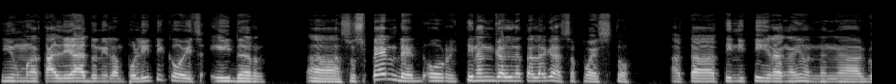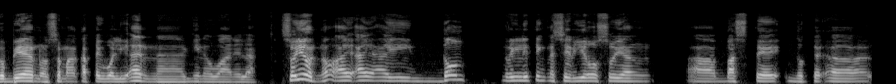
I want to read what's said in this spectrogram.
yung mga kaalyado nilang politiko is either uh, suspended or tinanggal na talaga sa pwesto at uh, tinitira ngayon ng uh, gobyerno sa mga katiwalian na ginawa nila. So yun, no? I, I, I don't really think na seryoso yung uh, Baste, Dute- uh,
